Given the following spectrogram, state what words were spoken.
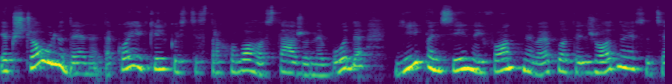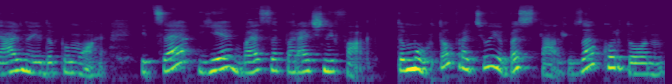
Якщо у людини такої кількості страхового стажу не буде, їй пенсійний фонд не виплатить жодної соціальної допомоги. І це є беззаперечний факт. Тому хто працює без стажу за кордоном,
